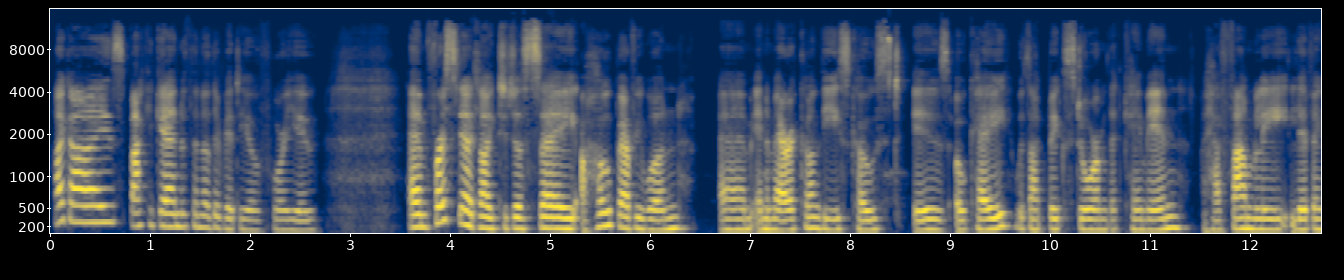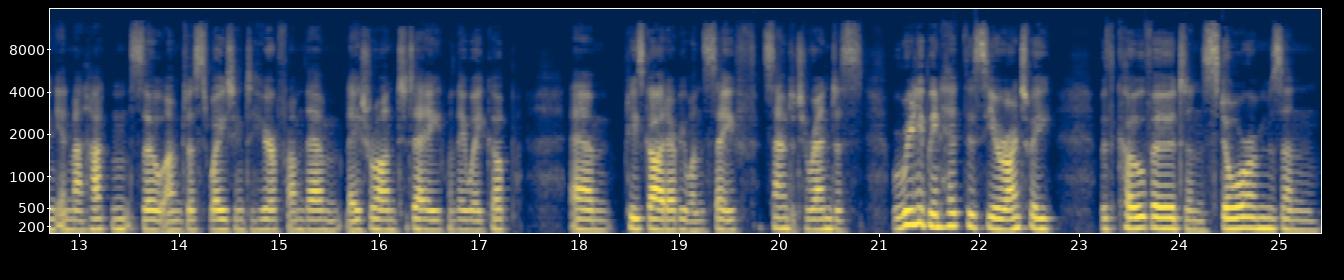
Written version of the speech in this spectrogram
Hi, guys. Back again with another video for you. Um, firstly, I'd like to just say I hope everyone um, in America on the East Coast is okay with that big storm that came in. I have family living in Manhattan, so I'm just waiting to hear from them later on today when they wake up. Um, please God, everyone's safe. It sounded horrendous. We're really being hit this year, aren't we? With COVID and storms and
